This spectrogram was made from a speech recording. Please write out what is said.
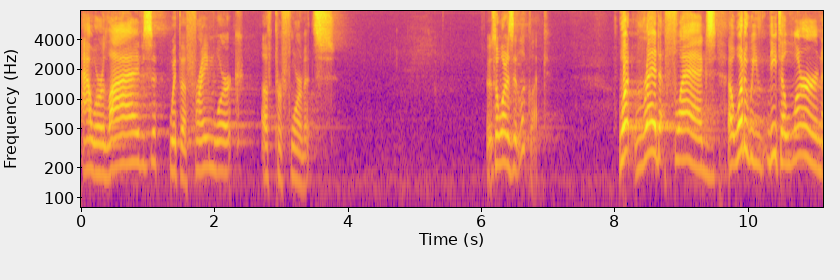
our lives with a framework of performance. So, what does it look like? What red flags, uh, what do we need to learn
